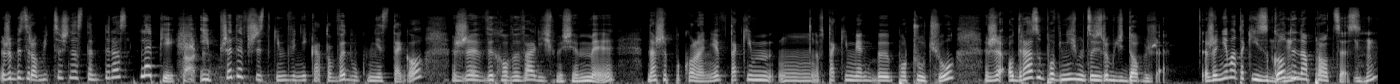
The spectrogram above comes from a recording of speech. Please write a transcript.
żeby zrobić coś następny raz lepiej. Tak. I przede wszystkim wynika to według mnie z tego, że wychowywaliśmy się my, nasze pokolenie, w takim, mm, w takim jakby poczuciu, że od razu powinniśmy coś zrobić dobrze. Że nie ma takiej zgody mhm. na proces. Mhm.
